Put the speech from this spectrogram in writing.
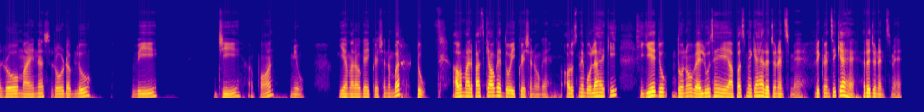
rho minus rho W V G upon mu ये हमारा हो गया इक्वेशन नंबर टू अब हमारे पास क्या हो गए? दो इक्वेशन हो गए। और उसने बोला है कि ये जो दोनों वैल्यूज़ हैं, ये आपस में क्या है? रेजोनेंस में है। फ्रीक्वेंसी क्या है? रेजोनेंस में है।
